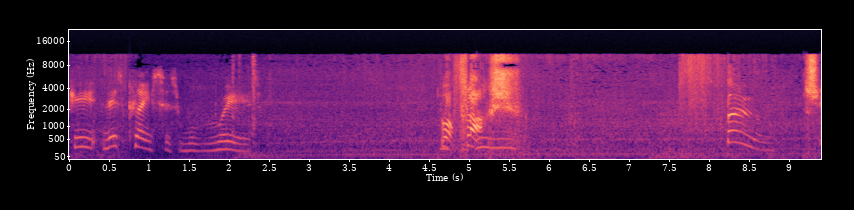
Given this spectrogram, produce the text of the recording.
Gee, this place is weird. Well, flush. Boom! Sh-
